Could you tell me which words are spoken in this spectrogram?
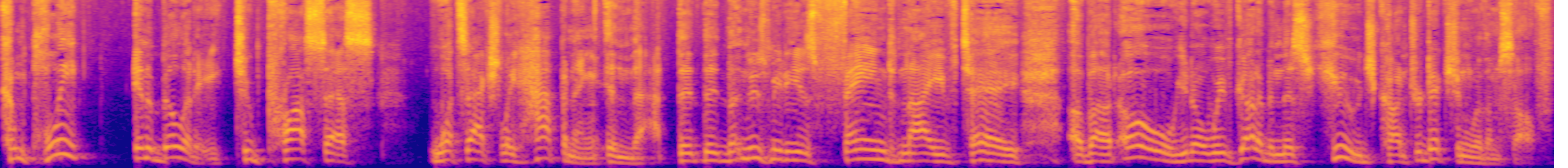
complete inability to process what's actually happening in that. The, the, the, news media's feigned naivete about, oh, you know, we've got him in this huge contradiction with himself.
